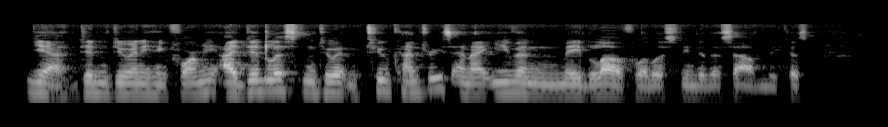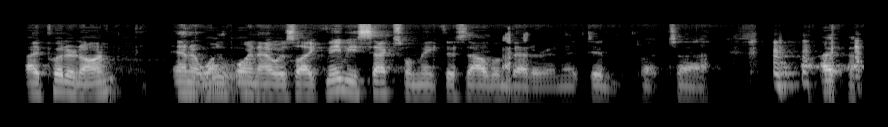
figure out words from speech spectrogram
yeah, didn't do anything for me. I did listen to it in two countries, and I even made love while listening to this album because I put it on, and at one point I was like, maybe sex will make this album better, and it didn't. But uh, I,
